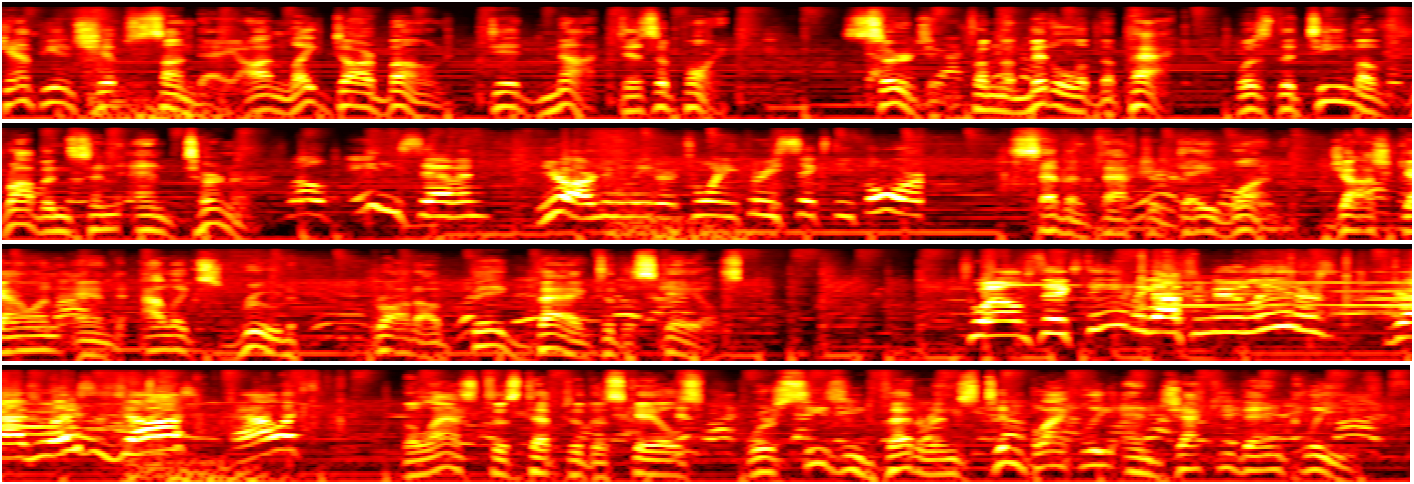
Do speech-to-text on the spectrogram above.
Championship Sunday on Lake D'Arbonne did not disappoint. Surging from the middle of the pack was the team of Robinson and Turner. 1287, you're our new leader at 2364. Seventh after day one, Josh Gowan and Alex Rude brought a big bag to the scales. 1216, we got some new leaders. Congratulations, Josh, Alex. The last to step to the scales were seasoned veterans Tim Blackley and Jackie Van Cleve.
